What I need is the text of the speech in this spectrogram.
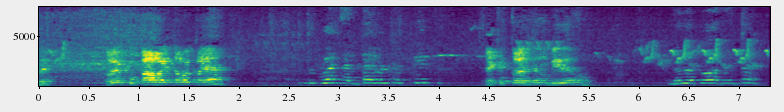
Estoy ocupado, ahorita voy para allá. ¿Me puedes sentar un ratito? Es que estoy haciendo un video. No me puedo sentar.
